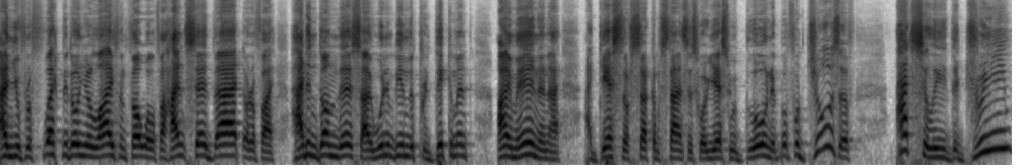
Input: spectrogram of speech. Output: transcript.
and you've reflected on your life and thought, well, if I hadn't said that or if I hadn't done this, I wouldn't be in the predicament I'm in. And I, I guess there are circumstances where, yes, we've blown it. But for Joseph, actually, the dream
